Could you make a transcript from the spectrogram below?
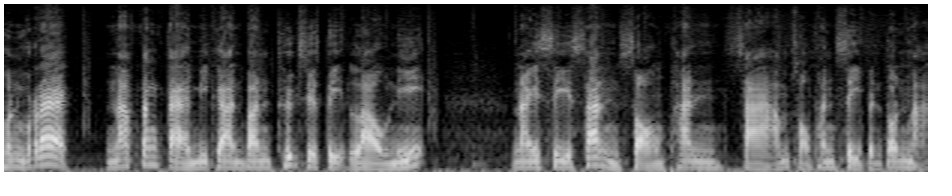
คนแรกนับตั้งแต่มีการบันทึกสถิติเหล่านี้ ในซีซั่น 2003-2004 เป็นต้นมา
